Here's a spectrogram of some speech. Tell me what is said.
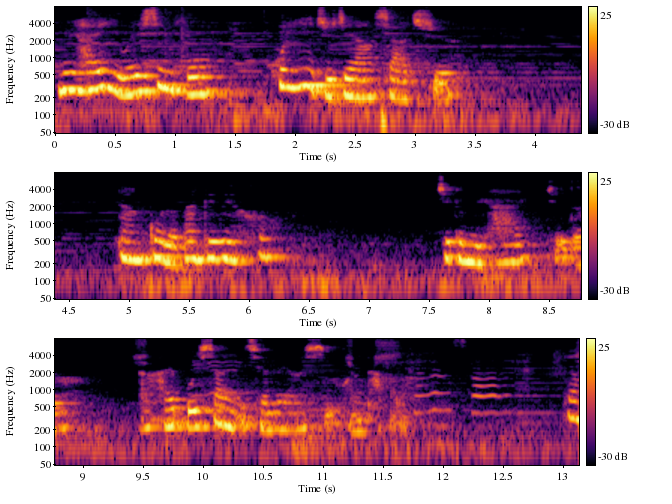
女孩以为幸福会一直这样下去，但过了半个月后，这个女孩觉得男孩不像以前那样喜欢她了，但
